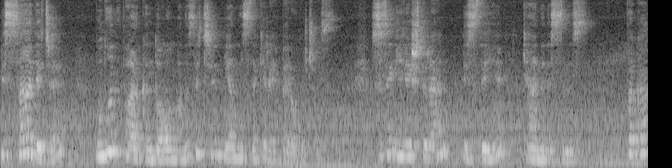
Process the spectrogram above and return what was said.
Biz sadece bunun farkında olmanız için yanınızdaki rehber olacağız. Sizi iyileştiren biz değil, kendinizsiniz. Fakat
